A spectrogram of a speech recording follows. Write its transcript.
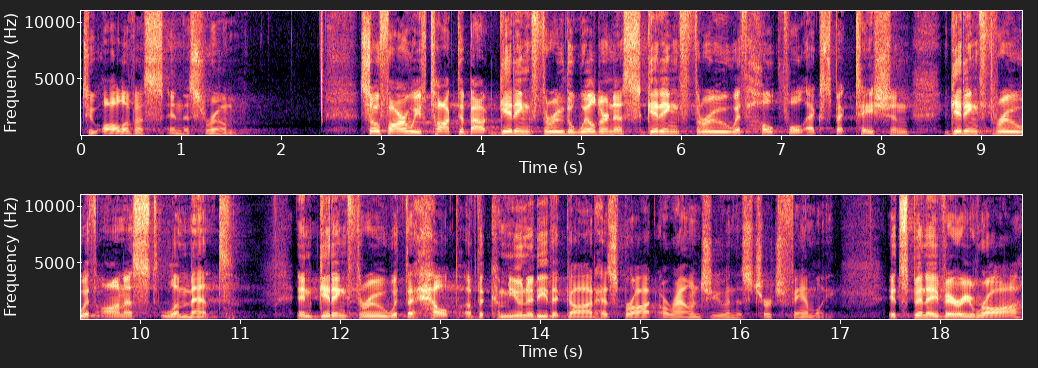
to all of us in this room. So far, we've talked about getting through the wilderness, getting through with hopeful expectation, getting through with honest lament, and getting through with the help of the community that God has brought around you in this church family. It's been a very raw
